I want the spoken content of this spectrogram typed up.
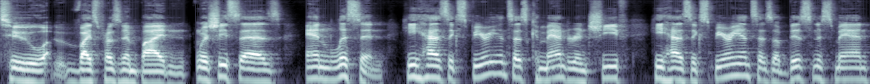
to Vice President Biden, where she says, and listen, he has experience as commander in chief. He has experience as a businessman.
